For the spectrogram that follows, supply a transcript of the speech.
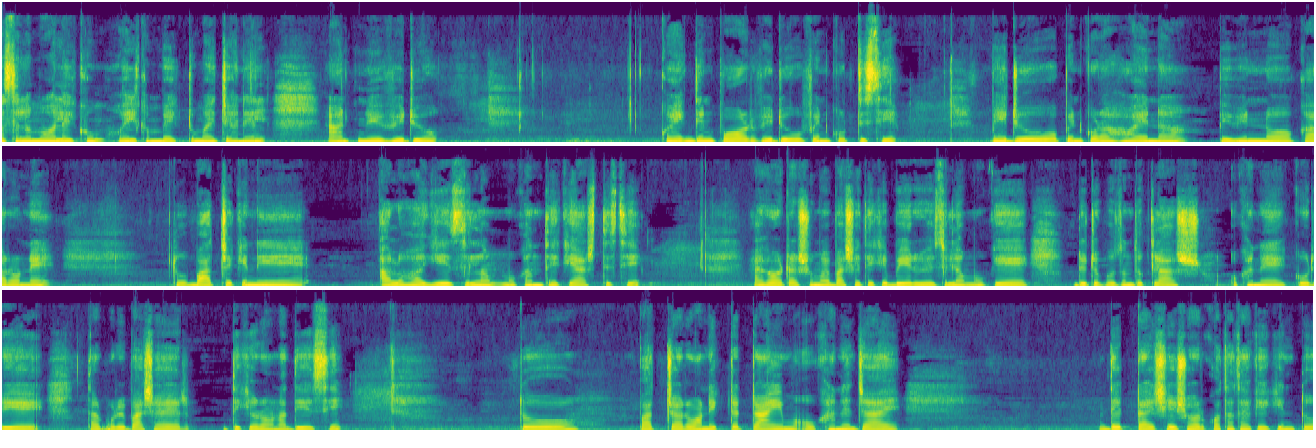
আসসালামু আলাইকুম welcome back to my channel and new video কয়েকদিন পর ভিডিও ওপেন করতেছি। ভিডিও ওপেন করা হয় না বিভিন্ন কারণে। তো বাচ্চাকে নিয়ে আলোহা গিয়েছিলাম, ওখান থেকে আসতেছি। এগারোটার সময় বাসা থেকে বের হয়েছিলাম, ওকে দুটো পর্যন্ত ক্লাস ওখানে করিয়ে তারপরে বাসার দিকে রওনা দিয়েছি। তো বাচ্চার অনেকটা টাইম ওখানে যায়। দেড়টায় শেষ হওয়ার কথা থাকে কিন্তু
